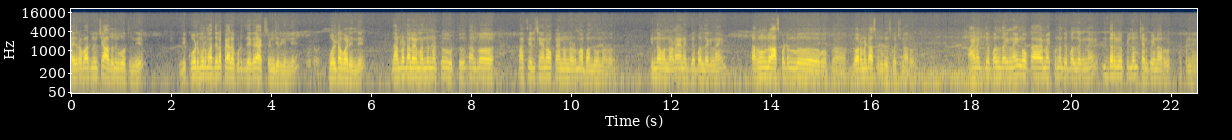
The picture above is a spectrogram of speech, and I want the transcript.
హైదరాబాద్ నుంచి ఆధునిక పోతుంది. ఇది కోడుమూరు మధ్యలో పేలకుర్తి దగ్గర యాక్సిడెంట్ జరిగింది. బోల్టా పడింది. దాంట్లో నలభై మంది ఉన్నట్టు ఉడుతూ దాంట్లో నాకు తెలిసి ఆయన ఒక ఆయన ఉన్నాడు మా బంధువు ఉన్నాడు. కింద ఉన్నాడు ఆయనకు దెబ్బలు తగిలినాయి. కర్నూలు హాస్పిటల్ గవర్నమెంట్ హాస్పిటల్ తీసుకొచ్చినారు. ఆయనకు దెబ్బలు తగిలినాయి ఇంకొక ఆమె ఎక్కువ దెబ్బలు తగిలినాయి. ఇద్దరు పిల్లలు చనిపోయినారు అక్కడనే.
